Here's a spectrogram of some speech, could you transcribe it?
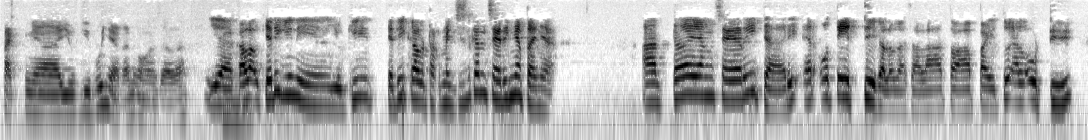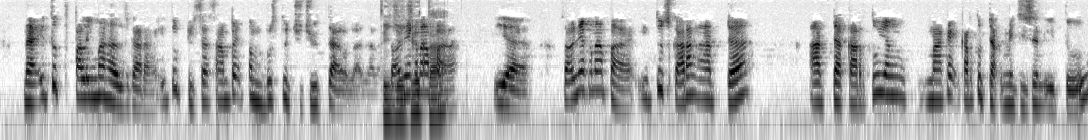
pack-nya Yugi punya kan kalau nggak salah. Iya, Hmm. kalau jadi gini, Yugi, jadi kalau Dark Magician kan serinya banyak. Ada yang seri dari ROTD kalau nggak salah atau apa itu LOD. Nah, itu paling mahal sekarang. Itu bisa sampai tembus 7 juta kalau nggak salah. 7 Soalnya juta? kenapa? Iya. Soalnya kenapa? Itu sekarang ada ada kartu yang pakai kartu Dark Magician itu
